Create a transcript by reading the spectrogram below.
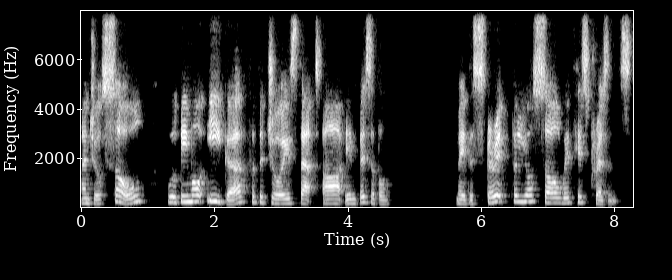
and your soul will be more eager for the joys that are invisible. May the Spirit fill your soul with His presence,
